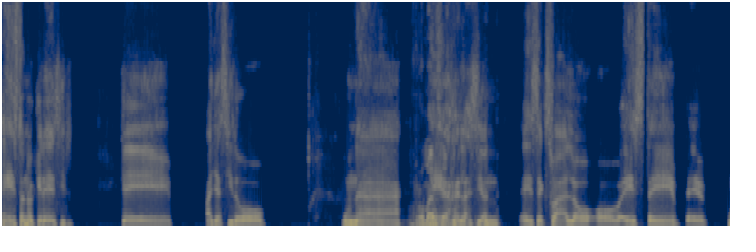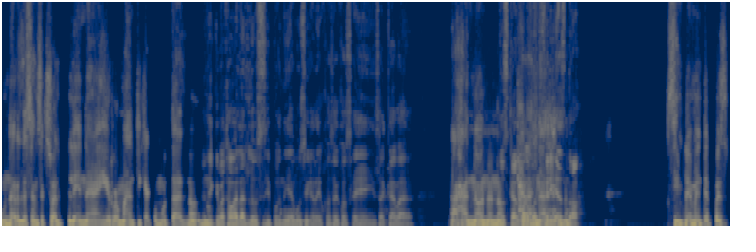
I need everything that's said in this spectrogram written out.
Esto no quiere decir que haya sido una eh, relación eh, sexual o, o, este eh, una relación sexual plena y romántica como tal, ¿no? Así que bajaba las luces y ponía música de José José y sacaba Ajá, no, no, no. para nada, frías, ¿no? no. Simplemente, pues,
